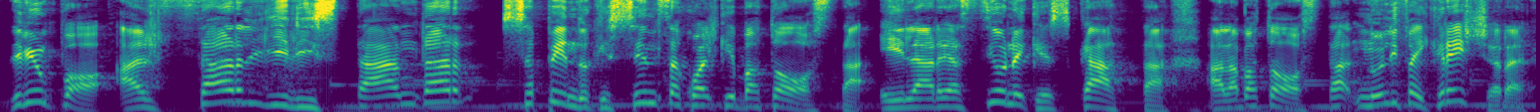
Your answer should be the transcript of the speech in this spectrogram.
devi un po' alzargli gli standard sapendo che senza qualche batosta e la reazione che scatta alla batosta non li fai crescere.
